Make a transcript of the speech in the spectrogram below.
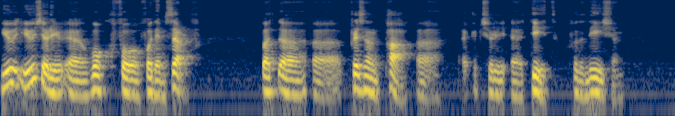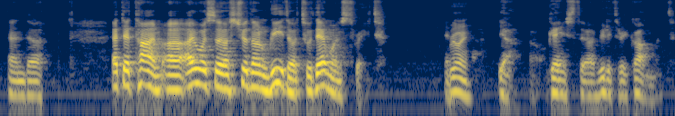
usually uh, work for for themselves. But uh, uh, President Park uh, actually uh, did for the nation. And uh, at that time, uh, I was a student leader to demonstrate, Really? yeah, against the military government.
